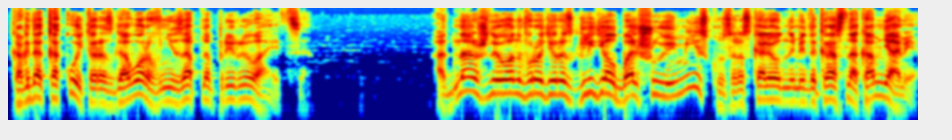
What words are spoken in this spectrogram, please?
когда какой-то разговор внезапно прерывается. Однажды он вроде разглядел большую миску с раскаленными до красна камнями,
